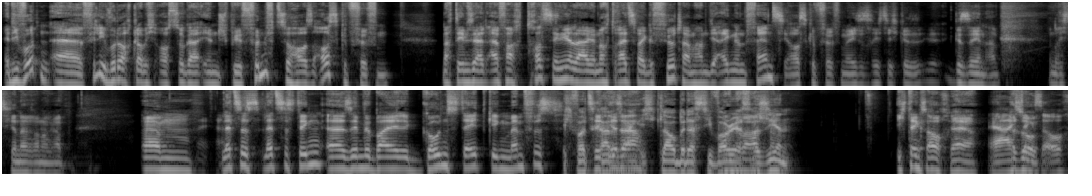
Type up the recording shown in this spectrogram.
Äh, die wurden, äh, Philly wurde auch, glaube ich, auch sogar in Spiel 5 zu Hause ausgepfiffen. Nachdem sie halt einfach trotz der Niederlage noch 3-2 geführt haben, haben die eigenen Fans sie ausgepfiffen, wenn ich das richtig ge gesehen habe und richtig in Erinnerung habe. Ähm, letztes, letztes Ding äh, sehen wir bei Golden State gegen Memphis. Ich wollte gerade sagen, ich glaube, dass die Warriors rasieren. Ich denk's auch, ja, ja. Ja, ich also, denke es auch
